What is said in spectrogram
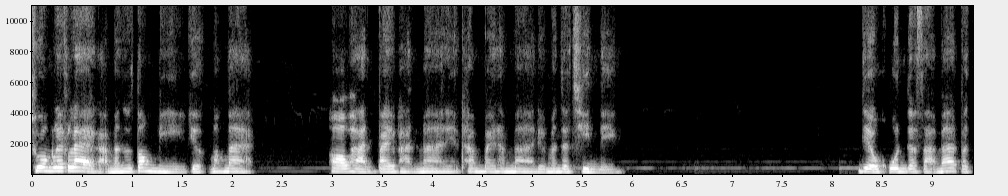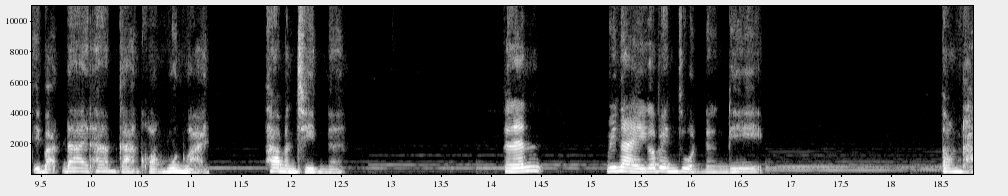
ช่วงแรกๆอะ มันจะต้องมีเยอะมากๆ พอผ่านไปผ่านมาเนี่ยทำไปทำมา เดี๋ยวมันจะชินเอง เดี๋ยวคุณจะสามารถปฏิบัติได้ท่ามกลางความวุ่นวาย ถ้ามันชินนะ ดังนั้นวินัยก็เป็นส่วนหนึ่งที่ ต้องท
